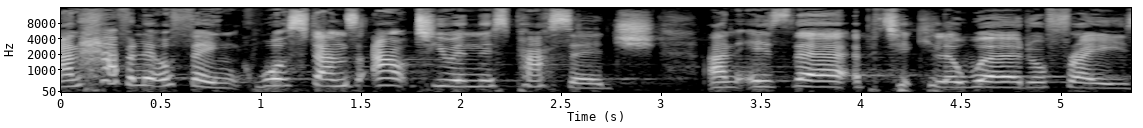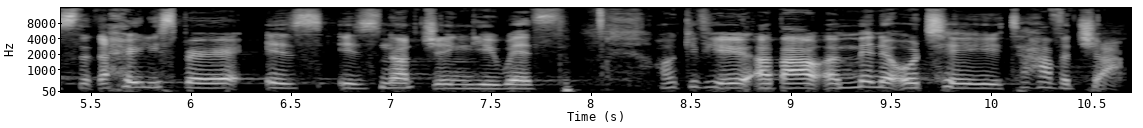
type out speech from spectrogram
and have a little think. What stands out to you in this passage? And is there a particular word or phrase that the Holy Spirit is, is nudging you with? I'll give you about a minute or two to have a chat.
